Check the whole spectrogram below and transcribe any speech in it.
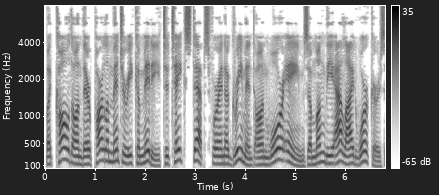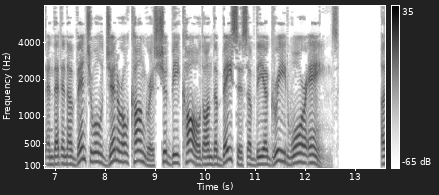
but called on their parliamentary committee to take steps for an agreement on war aims among the Allied workers and that an eventual General Congress should be called on the basis of the agreed war aims. A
